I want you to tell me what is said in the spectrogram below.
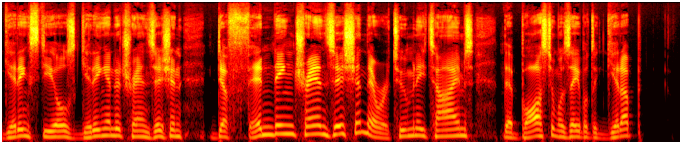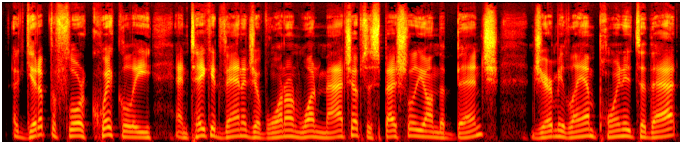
getting steals, getting into transition, defending transition. There were too many times that Boston was able to get up uh, get up the floor quickly and take advantage of one-on-one matchups, especially on the bench. Jeremy Lamb pointed to that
